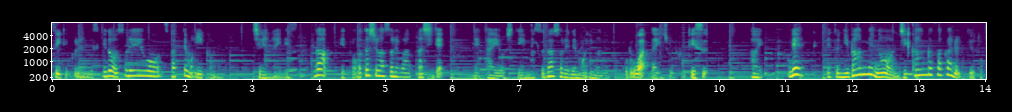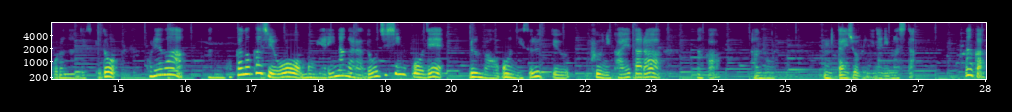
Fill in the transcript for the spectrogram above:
ついてくるんですけど、それを使ってもいいかもしれないですが、えっと、私はそれはなしで、ね、対応していますが、それでも今のところは大丈夫です。はい。で、えっと、2番目の時間がかかるっていうところなんですけど、これは、あの、他の家事をもうやりながら同時進行でルンバをオンにするっていう風に変えたら、なんか、あの、うん、大丈夫になりました。なんか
